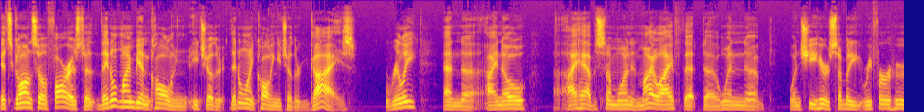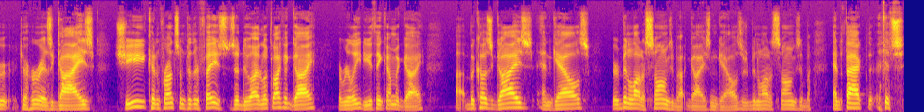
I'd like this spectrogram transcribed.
it's gone so far as to they don't mind being calling each other. They don't mind calling each other guys, really. And uh, I know I have someone in my life that uh, when uh, when she hears somebody refer her to her as guys, she confronts them to their face. Said, "Do I look like a guy? Really? Do you think I'm a guy?" Uh, because guys and gals, there have been a lot of songs about guys and gals. There's been a lot of songs about. In fact, it's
